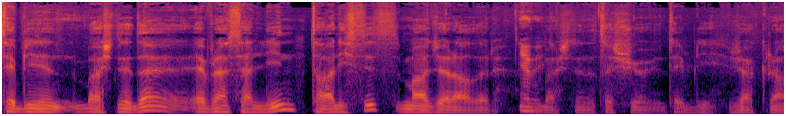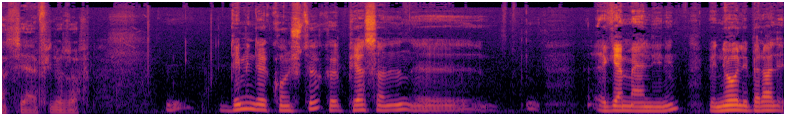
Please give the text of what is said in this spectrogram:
tebliğinin başlığı da evrenselliğin talihsiz maceraları Evet. başlığını taşıyor tebliğ Jacques Rancière filozof. Demin de konuştuk. Piyasanın e, egemenliğinin ve neoliberal e,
